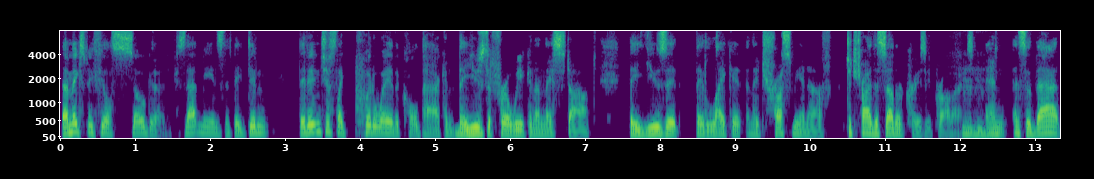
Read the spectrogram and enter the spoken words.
that makes me feel so good because that means that they didn't they didn't just like put away the cold pack and they used it for a week and then they stopped. They use it they like it and they trust me enough to try this other crazy product. Mm-hmm. and and so that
